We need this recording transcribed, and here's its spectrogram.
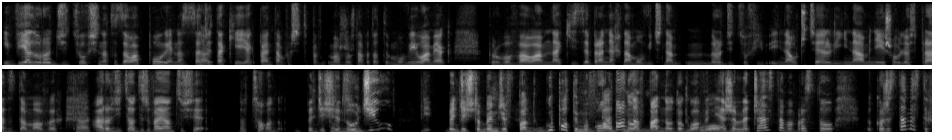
i wielu rodziców się na to załapuje, na zasadzie Tak. takiej, jak pamiętam, właśnie to, może już nawet o tym mówiłam, jak próbowałam na jakichś zebraniach namówić na, mm, rodziców i, i nauczycieli na mniejszą ilość prac domowych, Tak. a rodzice odzywający się, no co, on będzie się No nudził? Nie, Będzie to będzie wpadł, głupoty mu wpadną, głupota wpadną do głowy, nie? że my często po prostu korzystamy z tych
